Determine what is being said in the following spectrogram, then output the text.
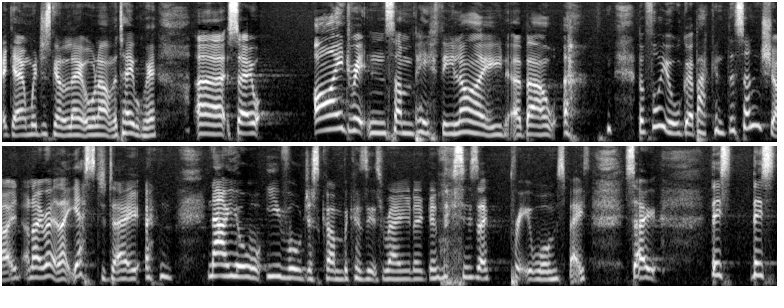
again, we're just going to lay it all out on the table here. Uh, so, I'd written some pithy line about before you all go back into the sunshine, and I wrote that yesterday. And now you're you've all just come because it's raining, and this is a pretty warm space. So, this this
